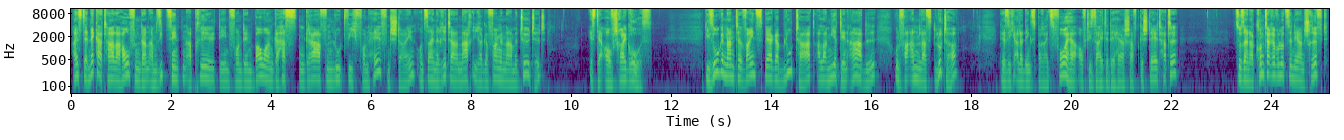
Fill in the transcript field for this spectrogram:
Als der Neckartaler Haufen dann am 17. April den von den Bauern gehassten Grafen Ludwig von Helfenstein und seine Ritter nach ihrer Gefangennahme tötet, ist der Aufschrei groß. Die sogenannte Weinsberger Bluttat alarmiert den Adel und veranlasst Luther, der sich allerdings bereits vorher auf die Seite der Herrschaft gestellt hatte, zu seiner konterrevolutionären Schrift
